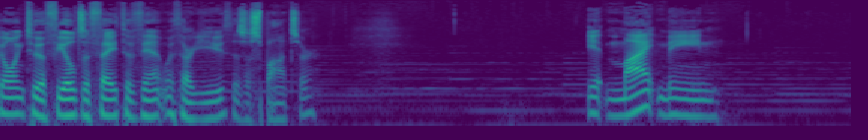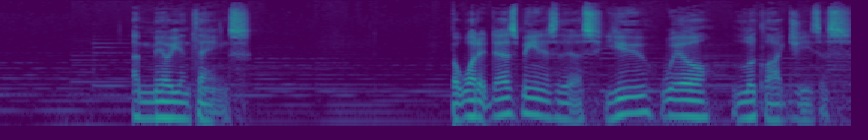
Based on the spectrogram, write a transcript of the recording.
going to a Fields of Faith event with our youth as a sponsor. It might mean a million things. But what it does mean is this you will look like Jesus.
